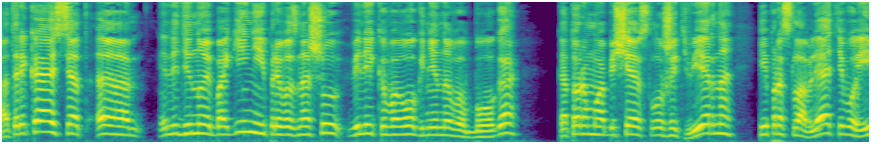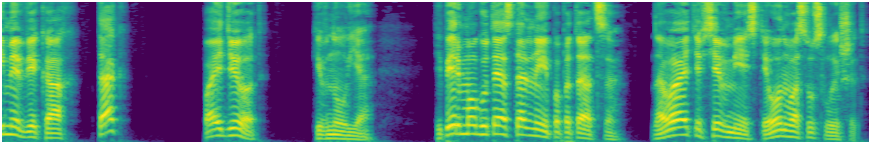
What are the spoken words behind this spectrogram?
Отрекаюсь от э, ледяной богини и превозношу великого огненного бога, которому обещаю служить верно и прославлять его имя в веках. Так? Пойдет, кивнул я. Теперь могут и остальные попытаться. Давайте все вместе, он вас услышит.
